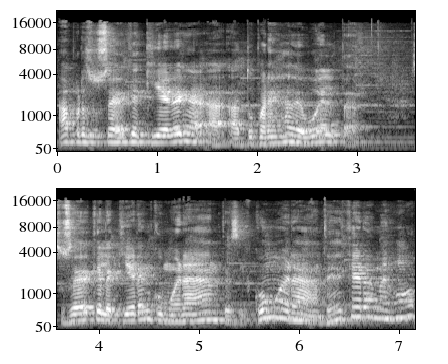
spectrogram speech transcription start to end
Ah, pero sucede que quieren a tu pareja de vuelta Sucede que le quieren como era antes. ¿Y cómo era antes? Es que era mejor.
